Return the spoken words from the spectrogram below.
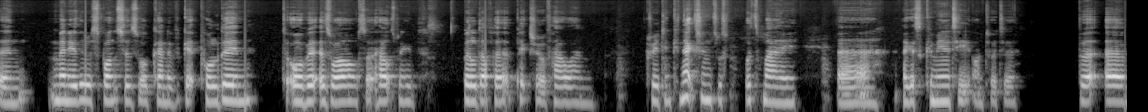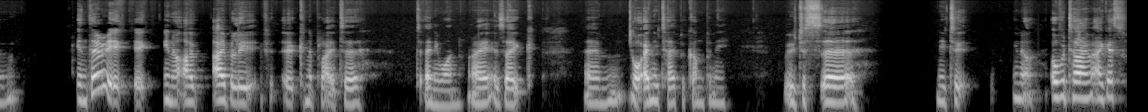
then many of the responses will kind of get pulled in to orbit as well. So it helps me build up a picture of how I'm creating connections with with my uh, I guess community on Twitter. But um, in theory, it, it, you know, I I believe it can apply to to anyone, right? It's like um, or any type of company. We just uh, need to you know, over time, I guess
